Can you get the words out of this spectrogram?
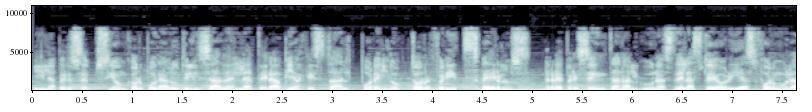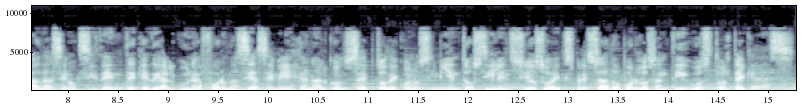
y la percepción corporal utilizada en la terapia gestalt por el Dr. Fritz Perls, representan algunas de las teorías formuladas en Occidente que de alguna forma se asemejan al concepto de conocimiento silencioso expresado por los antiguos toltecas.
